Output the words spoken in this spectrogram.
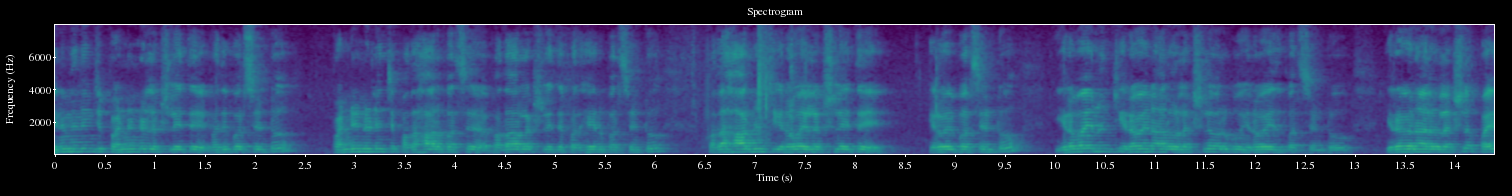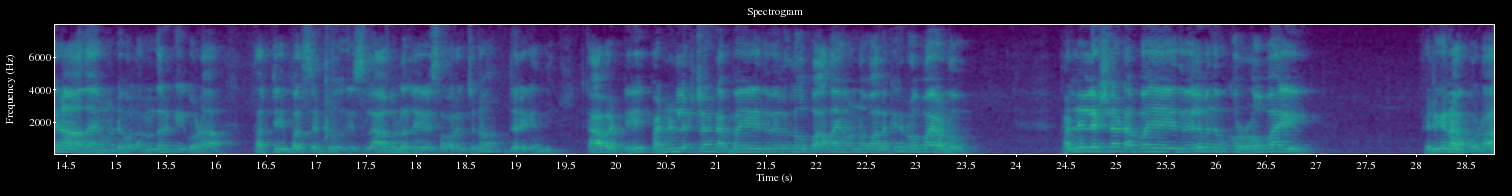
ఎనిమిది నుంచి పన్నెండు లక్షలు అయితే పది పర్సెంటు పన్నెండు నుంచి పదహారు పర్సెంట్ పదహారు లక్షలు అయితే పదిహేను పర్సెంటు పదహారు నుంచి ఇరవై లక్షలు అయితే ఇరవై పర్సెంటు ఇరవై నుంచి ఇరవై నాలుగు లక్షల వరకు ఇరవై ఐదు పర్సెంటు ఇరవై నాలుగు లక్షల పైన ఆదాయం ఉండే వాళ్ళందరికీ కూడా థర్టీ పర్సెంట్ ఈ స్లాబులు అనేవి సవరించడం జరిగింది. కాబట్టి పన్నెండు లక్షల డెబ్బై ఐదు వేల లోపు ఆదాయం ఉన్న వాళ్ళకి రూపాయి ఉండవు. పన్నెండు లక్షల డెబ్బై ఐదు వేల మీద ఒక రూపాయి పెరిగినా కూడా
